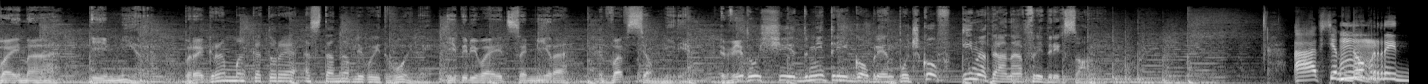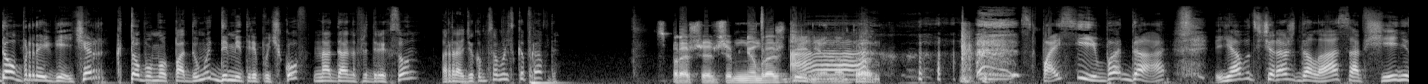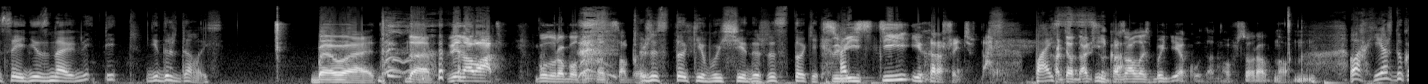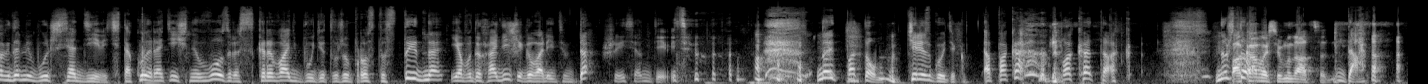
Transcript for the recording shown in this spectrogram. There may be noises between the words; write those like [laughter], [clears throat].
«Война и мир». Программа, которая останавливает войны и добивается мира во всем мире. Ведущие Дмитрий Гоблин-Пучков и Надана Фридриксон. А всем добрый-добрый вечер. Кто бы мог подумать, Дмитрий Пучков, Надана Фредериксон, радио «Комсомольская правда». С прошедшим днем рождения, А. Натан. [laughs] Спасибо, да. Я вот вчера ждала сообщения, и не знаю, не- дождалась. Бывает. Да, виноват. Буду работать над собой. Жестокий мужчина, жестокий. Цвести и хорошить. Да. Спасибо. Хотя дальше, казалось бы, некуда, но все равно. Ах, я жду, когда мне будет 69. Такой эротичный возраст скрывать будет уже просто стыдно. Я буду ходить и говорить, да, 69. [laughs] Но это потом, через годик. А пока, [laughs] пока так. Ну что? Пока 18. Да,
